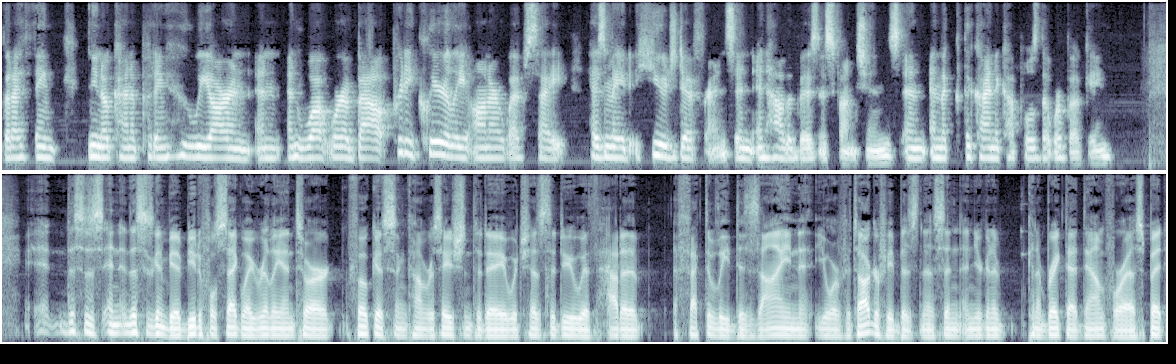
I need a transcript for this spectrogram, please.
But i think you know kind of putting who we are and and, and what we're about pretty clearly on our website has made a huge difference in, in how the business functions and and the, the kind of couples that we're booking. This is and this is going to be a beautiful segue really into our focus and conversation today which has to do with how to effectively design your photography business and, and you're going to kind of break that down for us. But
